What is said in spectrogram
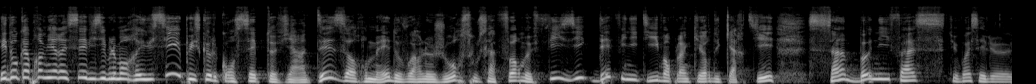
Et donc un premier essai visiblement réussi puisque le concept vient désormais de voir le jour sous sa forme physique définitive en plein cœur du quartier Saint-Boniface. Tu vois, c'est le,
